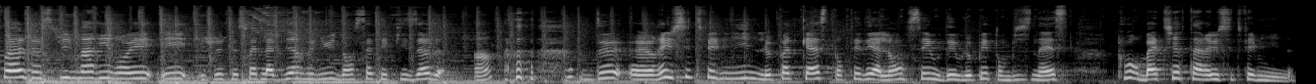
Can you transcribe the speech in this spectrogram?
toi, je suis Marie Roé et je te souhaite la bienvenue dans cet épisode 1 de euh, Réussite féminine, le podcast pour t'aider à lancer ou développer ton business pour bâtir ta réussite féminine.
